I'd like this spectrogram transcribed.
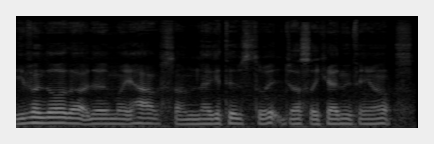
even though that they might have some negatives to it, just like anything else.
